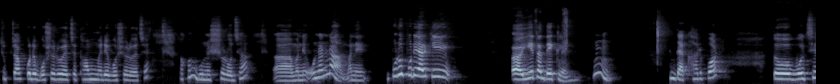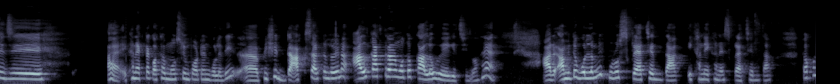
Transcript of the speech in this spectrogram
চুপচাপ করে বসে রয়েছে, থম মেরে বসে রয়েছে। তখন গুণেশ্বর ওঝা মানে ওনার না মানে পুরোপুরি আর কি ইয়েটা দেখলেন। হুম? দেখার পর তো বলছে যে হ্যাঁ এখানে একটা কথা মোস্ট ইম্পর্টেন্ট বলে দিই পিসির ডার্ক সার্কেল হয়ে না আলকাত্রার মতো কালো হয়ে গেছিল হ্যাঁ? আর আমি তো বললামই পুরো স্ক্র্যাচের দাগ, এখানে এখানে স্ক্র্যাচের দাগ। তখন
